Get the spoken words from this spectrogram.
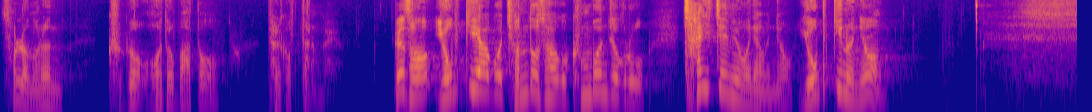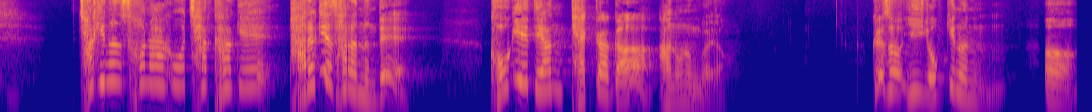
솔로몬은 그거 얻어봐도 별거 없다는 거예요. 그래서 욥기하고 전도서하고 근본적으로 차이점이 뭐냐면요. 욥기는요. 자기는 선하고 착하게 바르게 살았는데 거기에 대한 대가가 안 오는 거예요. 그래서 이 욥기는 어,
